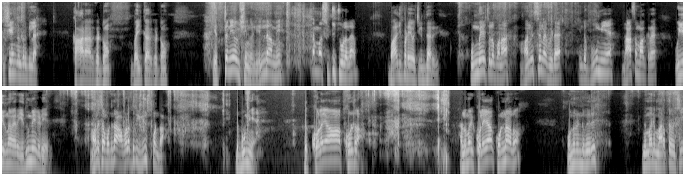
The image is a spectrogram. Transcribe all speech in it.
விஷயங்கள் இருக்குல்ல. காராக இருக்கட்டும் பைக்காக இருக்கட்டும் எத்தனையோ விஷயங்கள் எல்லாமே நம்ம சுற்றுச்சூழலை பாதிப்படைய வச்சுக்கிட்டு தான் இருக்குது உண்மையே சொல்லப்போனால் மனுஷனை விட இந்த பூமியை நாசமாக்குற உயிர்னா வேறு எதுவுமே கிடையாது. மனுஷன் மட்டும்தான் அவ்வளோத்துக்கு யூஸ் பண்ணுறான் இந்த பூமியை. இந்த கொலையா கொள்றான் அந்த மாதிரி கொலையா கொன்னாலும் ஒன்று ரெண்டு பேர் இந்த மாதிரி மரத்தை வச்சு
